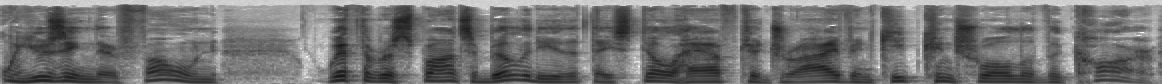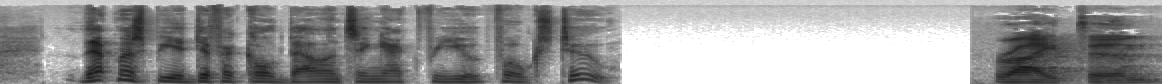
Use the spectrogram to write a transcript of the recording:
using their phone with the responsibility that they still have to drive and keep control of the car. That must be a difficult balancing act for you folks too. Right. Um,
